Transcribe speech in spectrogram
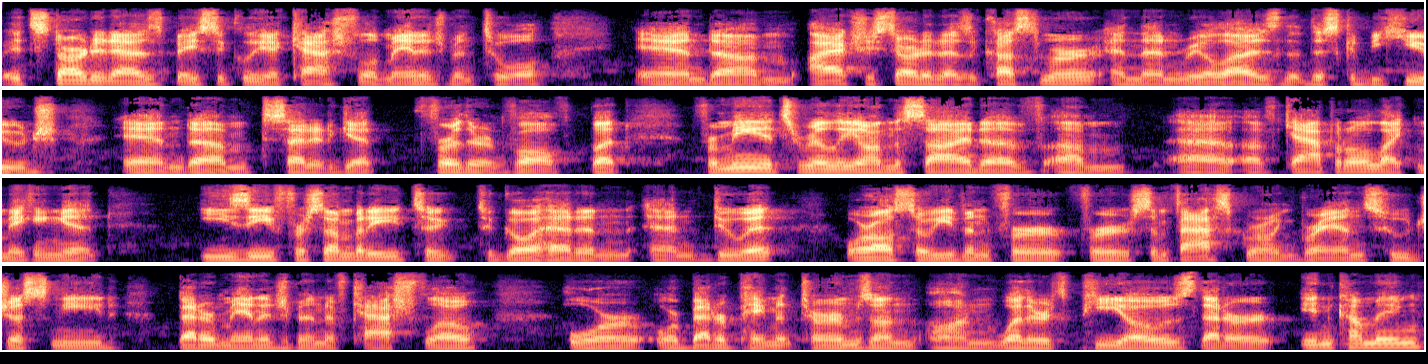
it started as basically a cash flow management tool, and um, I actually started as a customer and then realized that this could be huge and um, decided to get further involved. But for me, it's really on the side of um, uh, of capital, like making it easy for somebody to to go ahead and and do it, or also even for for some fast growing brands who just need better management of cash flow or or better payment terms on on whether it's POs that are incoming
